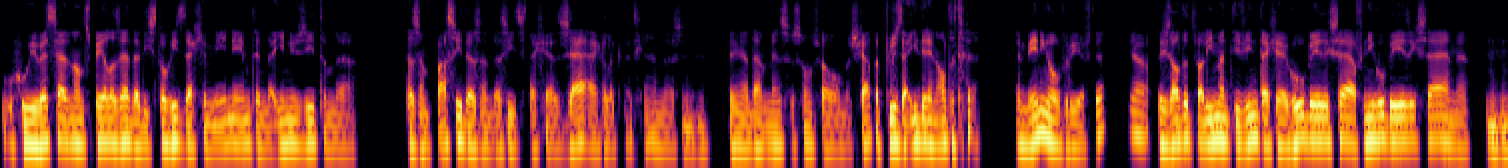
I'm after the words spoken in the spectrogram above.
goede wedstrijden aan het spelen bent, dat is toch iets dat je meeneemt en dat in u ziet. Omdat, dat is een passie, dat is, een- dat is iets dat je zij eigenlijk. Weet je. En dat is, Mhm. ik denk dat dat mensen soms wel onderschatten. Plus dat iedereen altijd een mening over u heeft. Hè. Ja. Er is altijd wel iemand die vindt dat je goed bezig bent of niet goed bezig bent. En, eh, Mhm.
